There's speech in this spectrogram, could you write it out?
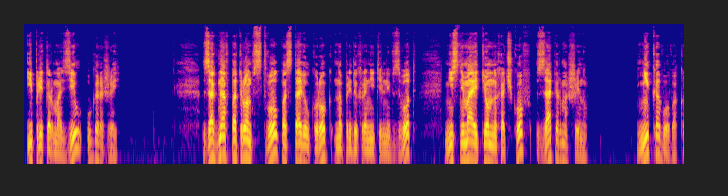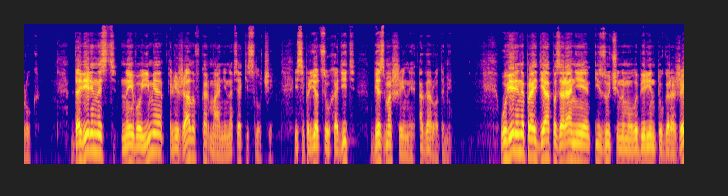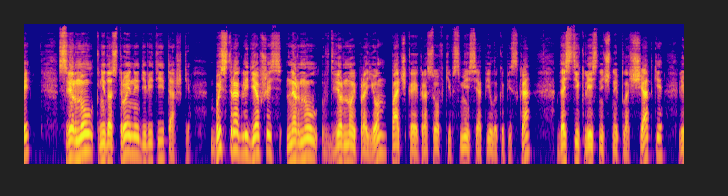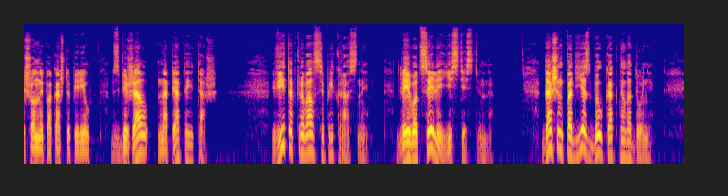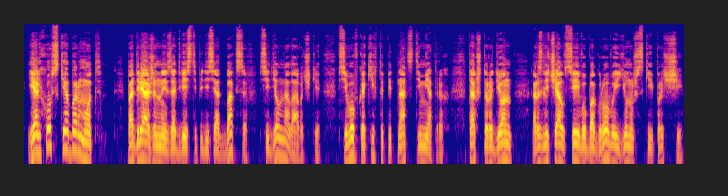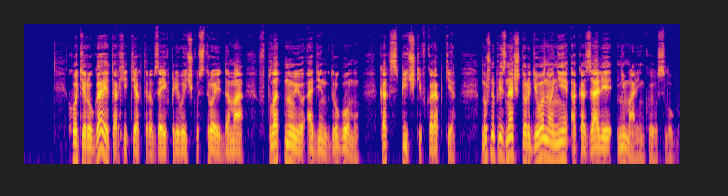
и притормозил у гаражей. Загнав патрон в ствол, поставил курок на предохранительный взвод, не снимая темных очков, запер машину. Никого вокруг. Доверенность на его имя лежала в кармане на всякий случай, если придется уходить без машины, огородами. Уверенно пройдя по заранее изученному лабиринту гаражей, свернул к недостроенной девятиэтажке – Быстро оглядевшись, нырнул в дверной проем, пачкая кроссовки в смеси опилок и песка, достиг лестничной площадки, лишенной пока что перил, взбежал на пятый этаж. Вид открывался прекрасный. Для его цели, естественно. Дашин подъезд был как на ладони. И ольховский обормот подряженный за 250 баксов, сидел на лавочке, всего в каких-то 15 метрах, так что Родион различал все его багровые юношеские прыщи. Хоть и ругает архитекторов за их привычку строить дома вплотную один к другому, как спички в коробке, нужно признать, что Родиону они оказали немаленькую услугу.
